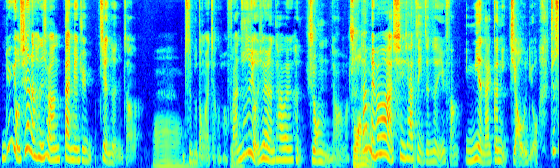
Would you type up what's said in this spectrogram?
你就有些人很喜欢戴面具见人，你知道吗？哦你，知不懂我在讲什么？反正就是有些人他会很装，你知道吗？他没办法卸下自己真正的一方一面来跟你交流。就是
